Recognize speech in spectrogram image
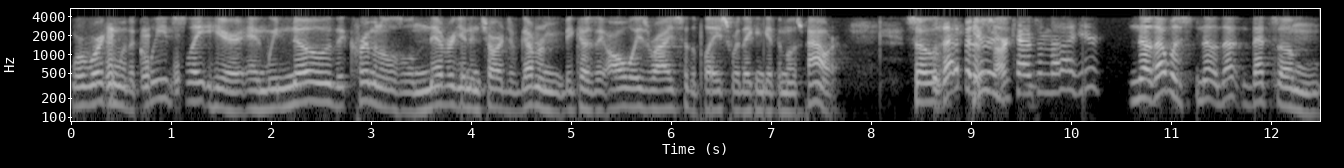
we're working with a clean slate here and we know that criminals will never get in charge of government because they always rise to the place where they can get the most power. So was that a bit of sarcasm that I hear? No, that was no that that's um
